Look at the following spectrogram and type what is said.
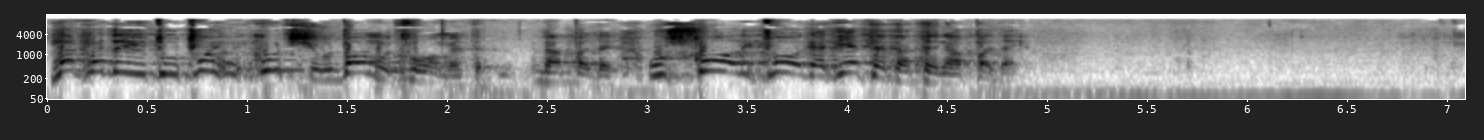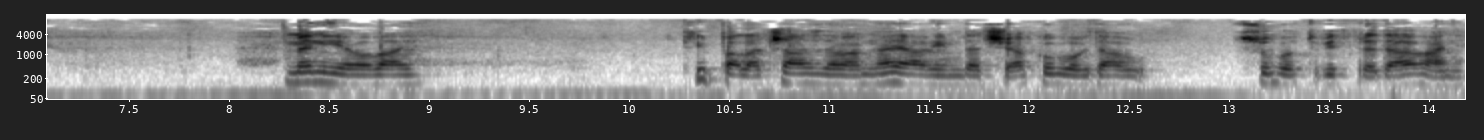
Napadaju tu u tvojoj kući, u domu tvome te napadaju. U školi tvoga djeteta te napadaju. Meni je ovaj pripala čast da vam najavim da će ako Bog da u subotu biti predavanje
